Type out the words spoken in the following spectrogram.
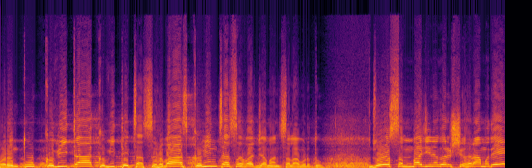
परंतु कविता कवितेचा सहवास कवींचा सहवास ज्या माणसाला आवडतो जो संभाजीनगर शहरामध्ये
